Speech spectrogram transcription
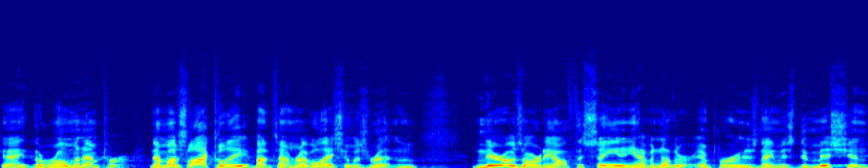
Okay, the Roman emperor. Now, most likely, by the time Revelation was written, Nero's already off the scene, and you have another emperor whose name is Domitian.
